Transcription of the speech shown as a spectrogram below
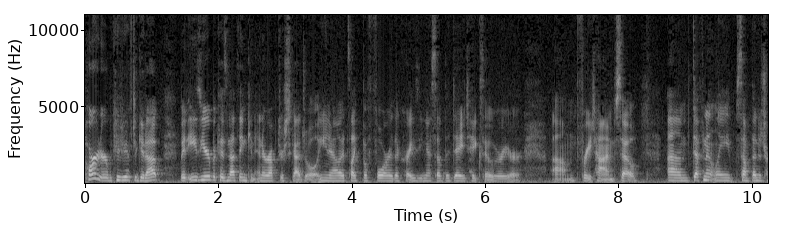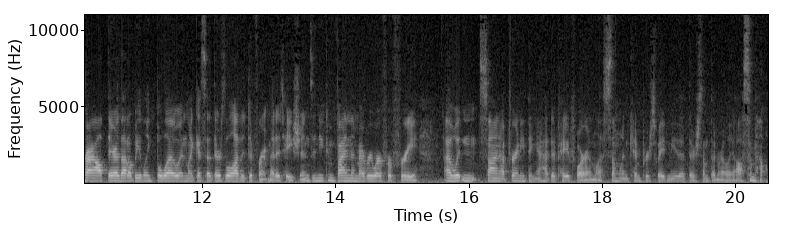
harder because you have to get up, but easier because nothing can interrupt your schedule. You know, it's like before the craziness of the day takes over your um, free time. So, um, definitely something to try out there. That'll be linked below. And like I said, there's a lot of different meditations, and you can find them everywhere for free. I wouldn't sign up for anything I had to pay for unless someone can persuade me that there's something really awesome out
